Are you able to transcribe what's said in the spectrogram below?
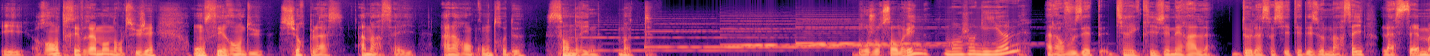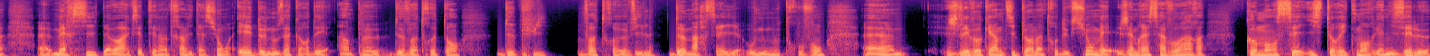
et rentrer vraiment dans le sujet, on s'est rendu sur place à Marseille à la rencontre de Sandrine Motte. Bonjour Sandrine. Bonjour Guillaume. Alors vous êtes directrice générale de la Société des zones Marseille, la SEM. Euh, merci d'avoir accepté notre invitation et de nous accorder un peu de votre temps depuis votre ville de Marseille où nous nous trouvons. Euh, je l'évoquais un petit peu en introduction, mais j'aimerais savoir comment s'est historiquement organisé le,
